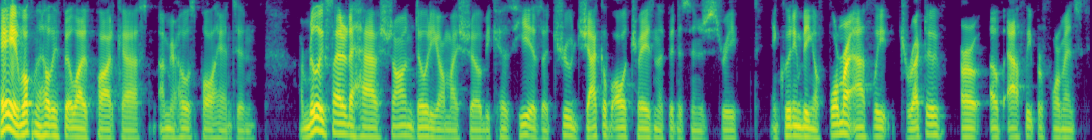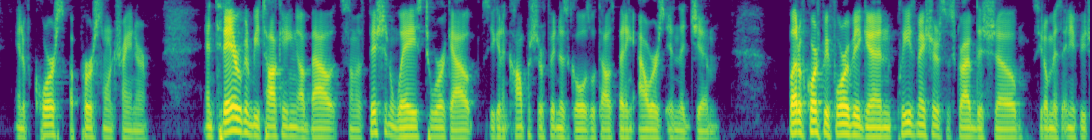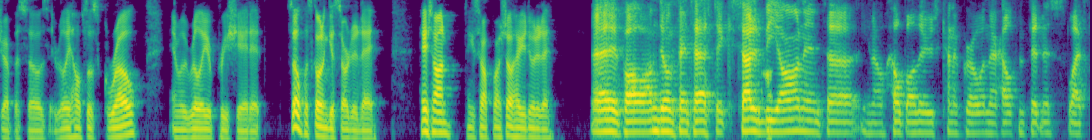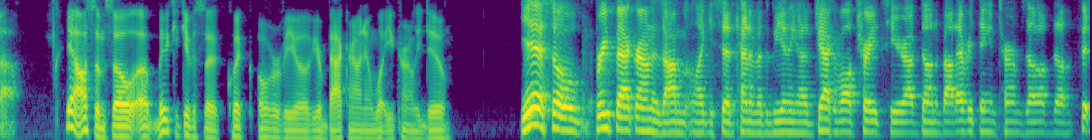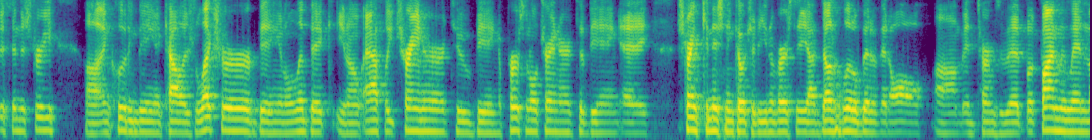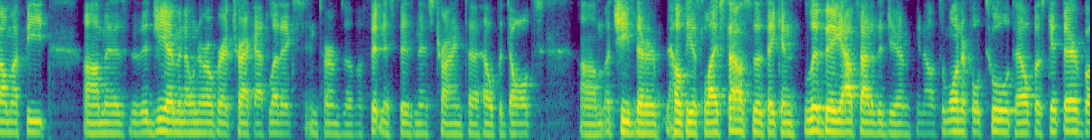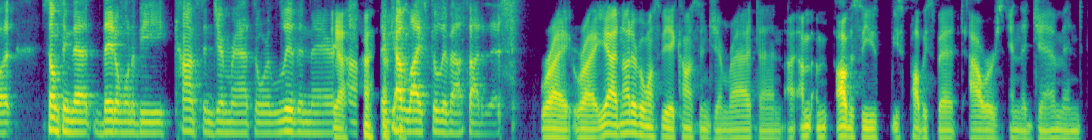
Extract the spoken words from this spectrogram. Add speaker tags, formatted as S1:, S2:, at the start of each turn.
S1: Hey, and welcome to Healthy Fit Life podcast. I'm your host, Paul Hanton. I'm really excited to have Sean Doty on my show because he is a true jack of all trades in the fitness industry, including being a former athlete, director of athlete performance, and of course, a personal trainer. And today we're going to be talking about some efficient ways to work out so you can accomplish your fitness goals without spending hours in the gym. But of course, before we begin, please make sure to subscribe to this show so you don't miss any future episodes. It really helps us grow, and we really appreciate it. So let's go and get started today. Hey, Sean, thanks for my show. How are you doing today?
S2: Hey, Paul, I'm doing fantastic. Excited to be on and to you know help others kind of grow in their health and fitness lifestyle.
S1: Yeah, awesome. So uh, maybe you could give us a quick overview of your background and what you currently do.
S2: Yeah, so brief background is I'm like you said, kind of at the beginning, a jack of all trades here. I've done about everything in terms of the fitness industry, uh, including being a college lecturer, being an Olympic, you know, athlete trainer, to being a personal trainer, to being a strength conditioning coach at a university. I've done a little bit of it all um, in terms of it, but finally landed on my feet um, as the GM and owner over at Trak Athletics in terms of a fitness business, trying to help adults um, achieve their healthiest lifestyle so that they can live big outside of the gym. You know, it's a wonderful tool to help us get there, but something that they don't want to be constant gym rats or live in there.
S1: Yeah.
S2: um, they've got lives to live outside of this.
S1: Right, right. Yeah, not everyone wants to be a constant gym rat, and I, am I'm, obviously you, you, probably spent hours in the gym, and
